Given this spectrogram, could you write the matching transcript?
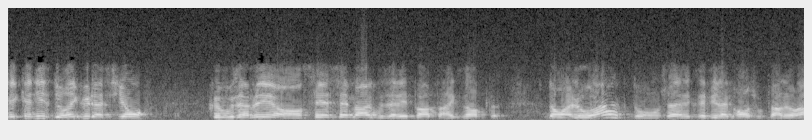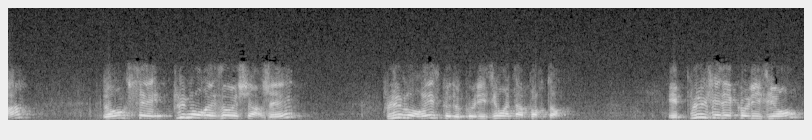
mécanisme de régulation que vous avez en CSMA, que vous n'avez pas, par exemple, dans Aloha, dont Xavier Lagrange vous parlera. Donc, c'est plus mon réseau est chargé, plus mon risque de collision est important. Et plus j'ai des collisions,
